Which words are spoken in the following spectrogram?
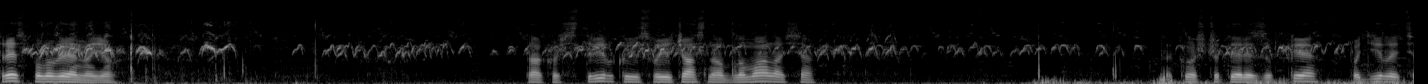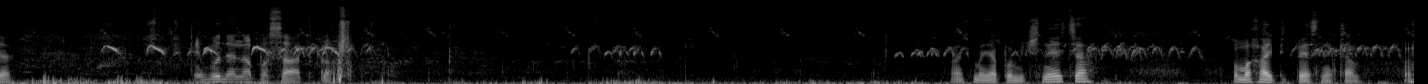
Три з половиною. Також стрілкою своєчасно обламалася. Також чотири зубки поділиться і буде на посадку. Ось моя помічниця. Помахай підписникам.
